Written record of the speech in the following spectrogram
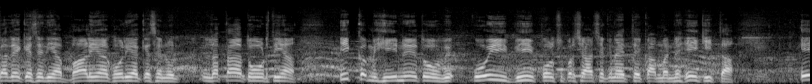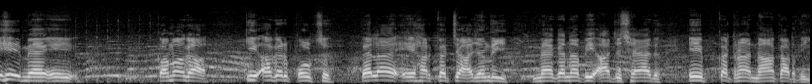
ਕਦੇ ਕਿਸੇ ਦੀਆਂ ਬਾਲੀਆਂ ਖੋਲੀਆਂ ਕਿਸੇ ਨੂੰ ਲੱਤਾਂ ਤੋੜਤੀਆਂ। ਇੱਕ ਮਹੀਨੇ ਤੋਂ ਵੀ ਕੋਈ ਵੀ ਪੁਲਿਸ ਪ੍ਰਸ਼ਾਸਕ ਨੇ ਇੱਥੇ ਕੰਮ ਨਹੀਂ ਕੀਤਾ। ਇਹ ਮੈਂ ਇਹ ਕਹਾਂਗਾ ਕਿ ਅਗਰ ਪੁਲਿਸ ਪਹਿਲਾਂ ਇਹ ਹਰਕਤ 'ਚ ਆ ਜਾਂਦੀ, ਮੈਂ ਕਹਿੰਦਾ ਵੀ ਅੱਜ ਸ਼ਾਇਦ ਇਹ ਘਟਨਾ ਨਾ ਘਟਦੀ।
